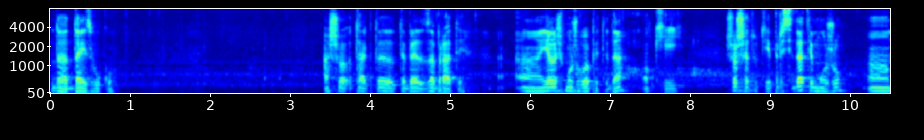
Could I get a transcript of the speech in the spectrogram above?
Да, дай звуку. А що, так, тебе забрати. А, я лише можу випити, да? Окей. Що ще тут є? Присідати можу. А,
